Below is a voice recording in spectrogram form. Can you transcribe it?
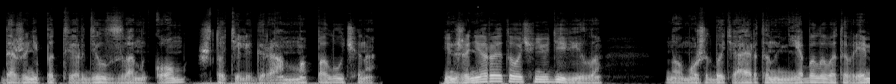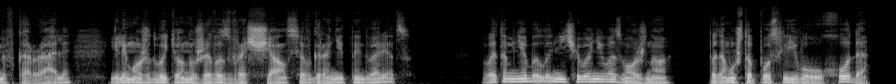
даже не подтвердил звонком, что телеграмма получена. Инженера это очень удивило. Но, может быть, Айртон не было в это время в Корале, или, может быть, он уже возвращался в гранитный дворец? В этом не было ничего невозможного, потому что после его ухода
